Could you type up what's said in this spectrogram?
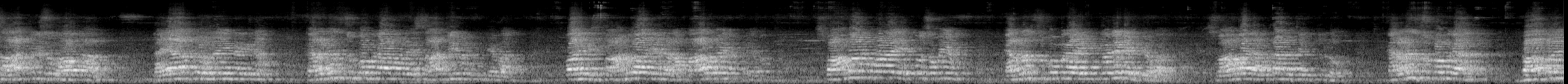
సాత్విక స్వభావాలు దయాప్రహులైన కలిగిన కరణం సుఖంగా వారి సాధ్యం ఉండేవారు. వారికి స్వామివారి అపారమైన ప్రేమ. స్వామివారు కూడా ఎక్కువ సమయం కరణ సుఖం గారి ఇంట్లోనే గడిపేవారు. స్వామివారి అవతార చరిత్రలో కరణ సుఖం గారు బాబాయి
